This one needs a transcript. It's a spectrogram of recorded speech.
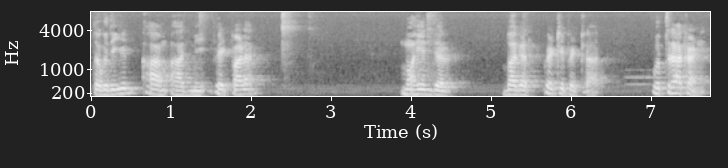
தொகுதியில் ஆம் ஆத்மி வேட்பாளர் மொஹிந்தர் பகத் வெற்றி பெற்றார். உத்தராகண்ட்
